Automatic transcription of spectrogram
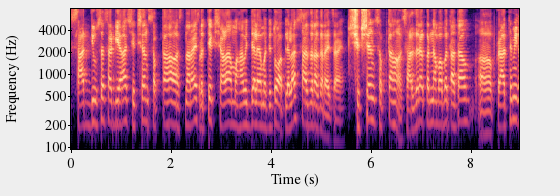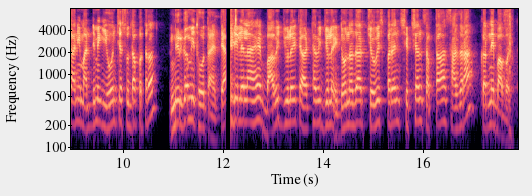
सात दिवसासाठी हा शिक्षण सप्ताह असणार आहे. प्रत्येक शाळा महाविद्यालयामध्ये तो आपल्याला साजरा करायचा आहे. शिक्षण सप्ताह साजरा करण्याबाबत आता प्राथमिक आणि माध्यमिक योनचे सुद्धा पत्र निर्गमित होत आहे. त्या दिलेला आहे बावीस जुलै ते अठ्ठावीस जुलै दोन हजार चोवीसपर्यंत शिक्षण सप्ताह साजरा करण्याबाबत.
